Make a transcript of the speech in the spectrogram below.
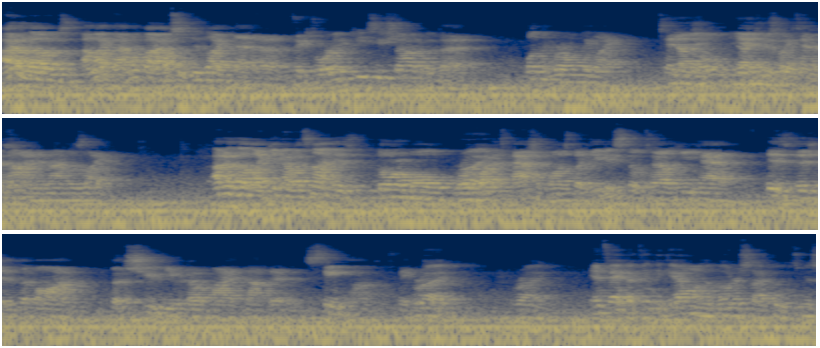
I don't know. It was, I like that one, but I also did like that uh, Victorian piece he shot with that one that were only like ten years old. Yeah, he was like ten or nine, and I was like. I don't know, like, you know, it's not his normal or Right. what his passion was, but you could still tell he had his vision put on the shoot, even though it might have not been steampunk. Themed. Right, right. In fact, I think the gal on the motorcycle was Miss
